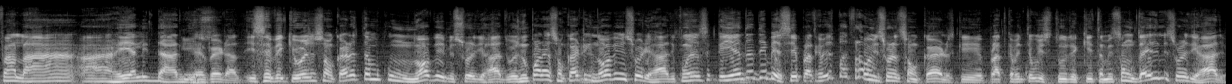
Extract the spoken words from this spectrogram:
Falar, a realidade. É verdade. E você vê que hoje em São Carlos estamos com nove emissoras de rádio. Hoje não parece, São Carlos tem nove emissoras de rádio. Com essa, quem é da DBC praticamente, pode falar uma emissora de São Carlos, que praticamente tem um estúdio aqui também. São dez emissoras de rádio.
